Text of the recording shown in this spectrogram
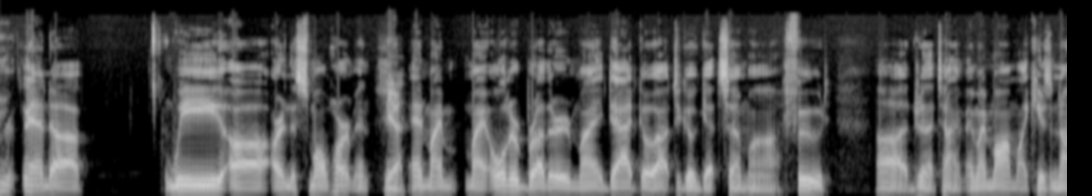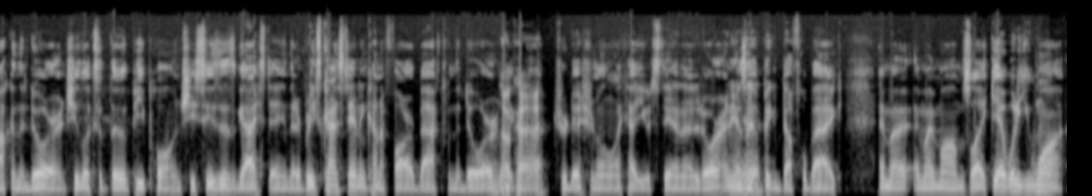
and uh, we uh, are in this small apartment. Yeah. And my my older brother and my dad go out to go get some uh, food uh, during that time, and my mom like hears a knock on the door, and she looks at the people, and she sees this guy standing there, but he's kind of standing kind of far back from the door, like Okay. uh, traditional, like how you would stand at a door, and he has Yeah. like a big duffel bag, and my and my mom's like, yeah, what do you want,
